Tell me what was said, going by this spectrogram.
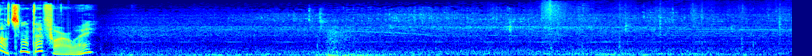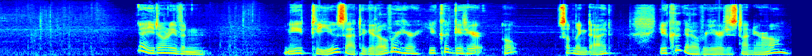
Oh, it's not that far away. Yeah, you don't even need to use that to get over here. You could get here. Oh, something died. You could get over here just on your own.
